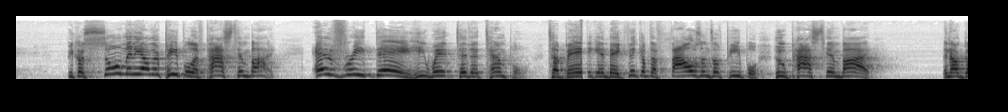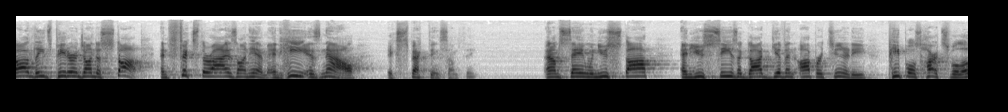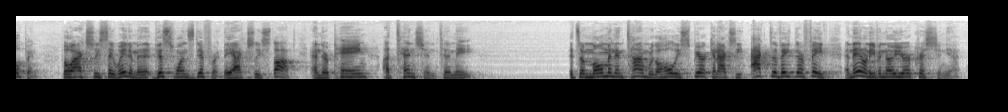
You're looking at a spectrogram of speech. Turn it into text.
because so many other people have passed him by. Every day he went to the temple to beg and beg. Think of the thousands of people who passed him by. And now God leads Peter and John to stop and fix their eyes on him, and he is now expecting something. And I'm saying when you stop and you seize a God given opportunity, people's hearts will open they'll actually say, wait a minute, this one's different. They actually stopped and they're paying attention to me. It's a moment in time where the Holy Spirit can actually activate their faith and they don't even know you're a Christian yet.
